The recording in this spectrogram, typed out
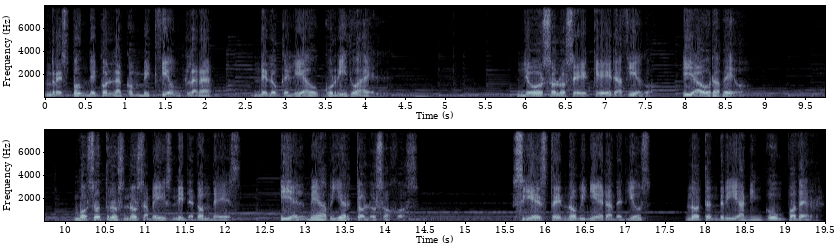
responde con la convicción clara de lo que le ha ocurrido a él. Yo solo sé que era ciego, y ahora veo. Vosotros no sabéis ni de dónde es, y él me ha abierto los ojos. Si éste no viniera de Dios, no tendría ningún poder.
